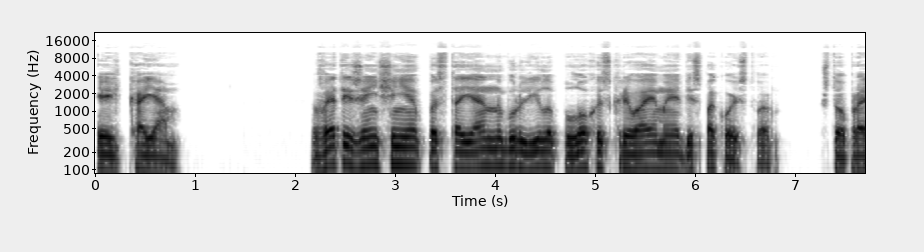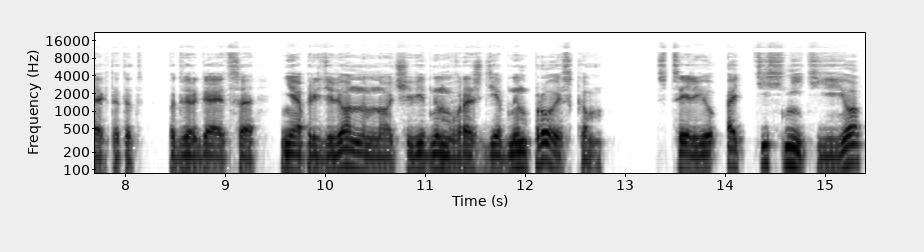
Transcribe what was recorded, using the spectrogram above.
Эль-Каям». В этой женщине постоянно бурлило плохо скрываемое беспокойство, что проект этот подвергается неопределенным, но очевидным враждебным проискам с целью оттеснить ее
